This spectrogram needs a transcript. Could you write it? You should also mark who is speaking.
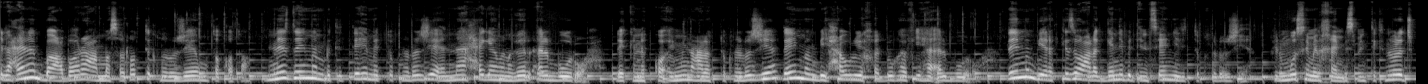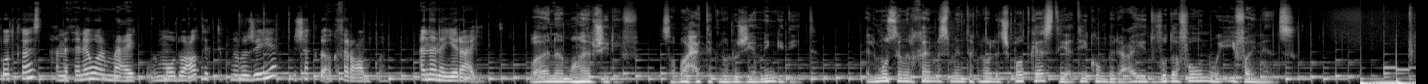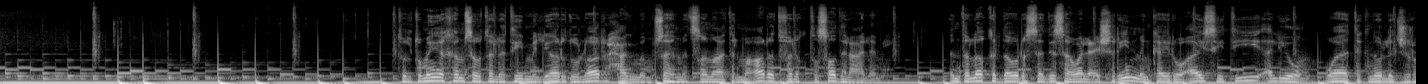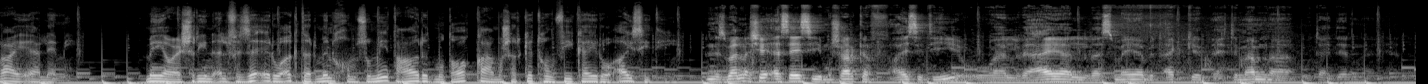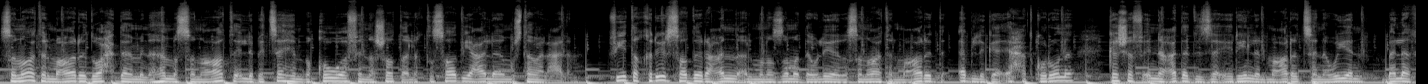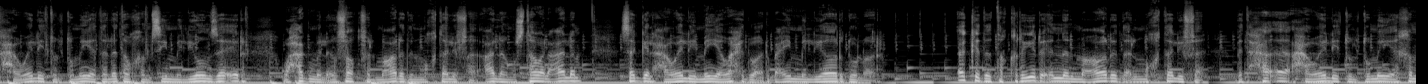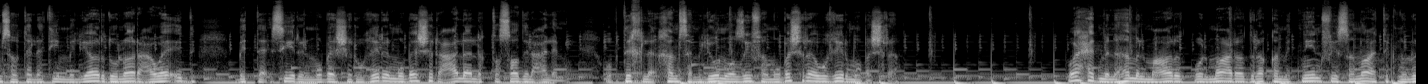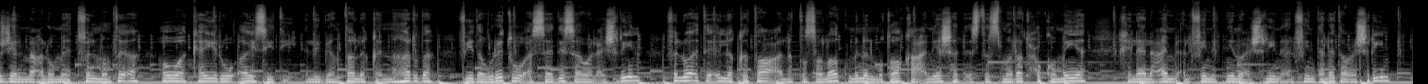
Speaker 1: العالم بقى عبارة عن مسارات تكنولوجية متقاطعة. الناس دايما بتتهم التكنولوجيا إنها حاجة من غير قلب وروح لكن القائمين على التكنولوجيا دايما بيحاولوا يخلوها فيها قلب وروح. دايما بيركزوا على الجانب الإنساني للتكنولوجيا. في الموسم الخامس من technology podcast هنتناول معاكم الموضوعات التكنولوجية بشكل أكثر عمقا. أنا نيرة عيد.
Speaker 2: وأنا مهاب شريف. صباح التكنولوجيا من جديد. الموسم الخامس من technology podcast يأتيكم برعاية فودافون وإي فاينانس 335 مليار دولار حجم مساهمة صناعة المعارض في الاقتصاد العالمي. انطلاق الدورة السادسة والعشرين من Cairo ICT اليوم وتكنولوجي راعي إعلامي. 120 ألف زائر وأكثر من 500 عارض متوقع مشاركتهم في Cairo ICT.
Speaker 3: بالنسبة لنا شيء أساسي مشاركة في ICT والرعاية الرسمية بتأكد اهتمامنا وتقديرنا
Speaker 2: صناعة المعارض واحدة من أهم الصناعات اللي بتساهم بقوة في النشاط الاقتصادي على مستوى العالم. في تقرير صادر عن المنظمة الدولية لصناعة المعارض قبل جائحة كورونا كشف أن عدد الزائرين للمعارض سنويا بلغ حوالي 353 مليون زائر وحجم الإنفاق في المعارض المختلفة على مستوى العالم سجل حوالي 141 مليار دولار. أكد التقرير أن المعارض المختلفة بتحقق حوالي 335 مليار دولار عوائد بالتأثير المباشر وغير المباشر على الاقتصاد العالمي وبتخلق 5 مليون وظيفة مباشرة وغير مباشرة. واحد من أهم المعارض والمعرض رقم اثنين في صناعة تكنولوجيا المعلومات في المنطقة هو Cairo ICT اللي بينطلق النهاردة في دورته السادسة والعشرين في الوقت اللي قطاع الاتصالات من المتوقع أن يشهد استثمارات حكومية خلال عام 2022-2023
